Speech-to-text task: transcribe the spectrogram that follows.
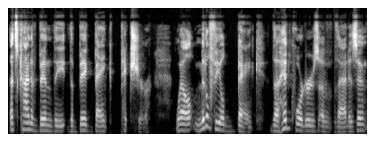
that's kind of been the the big bank picture. Well, Middlefield Bank, the headquarters of that is in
